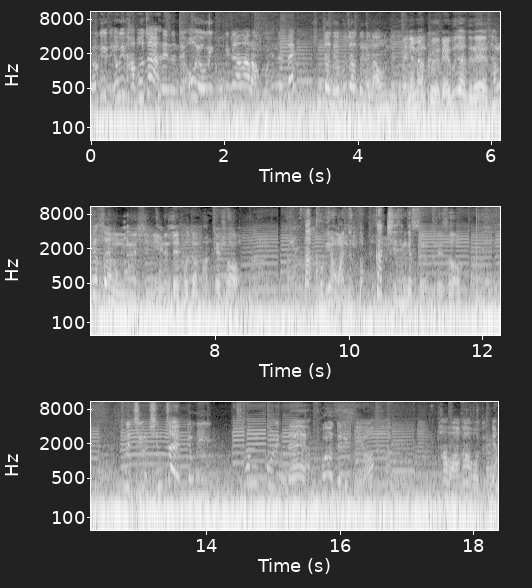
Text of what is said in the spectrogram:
여기 여기 가보자 그랬는데 어 여기 거기잖아라고 했는데 진짜 내부자들에 나온데도 왜냐면 그 내부자들의 삼겹살 먹는 씬이 있는데 서점 밖에서 딱 거기랑 완전 똑같이 생겼어요 그래서 네. 근데 지금 진짜 여기 산골인데 한번 보여드릴게요. 다, 다 와가거든요.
